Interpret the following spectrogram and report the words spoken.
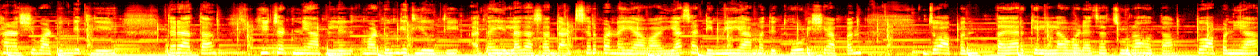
छान अशी वाटून घेतली आहे. तर आता ही चटणी आपले वाटून घेतली होती. आता हिला असा दाटसरपणा यावा. यासाठी मी यामध्ये थोडीशी आपण जो आपण तयार केलेला वड्याचा चुरा होता तो आपण या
